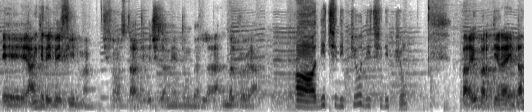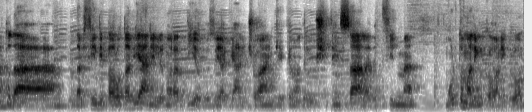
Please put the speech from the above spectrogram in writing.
E anche dei bei film ci sono stati, decisamente un bel, un bel programma. Oh, dici di più, dici di più. Allora, io partirei intanto da, dal film di Paolo Taviani, Leonora Dio, così aggancio anche che è una delle uscite in sala ed è un film molto malinconico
